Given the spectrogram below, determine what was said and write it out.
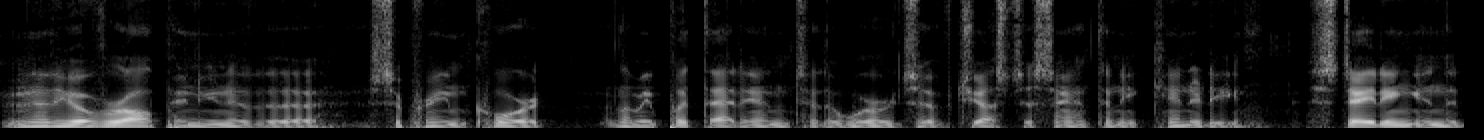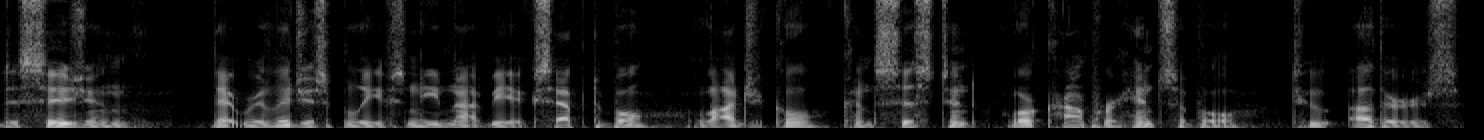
Now, the overall opinion of the Supreme Court, let me put that into the words of Justice Anthony Kennedy, stating in the decision that religious beliefs need not be acceptable, logical, consistent, or comprehensible to others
